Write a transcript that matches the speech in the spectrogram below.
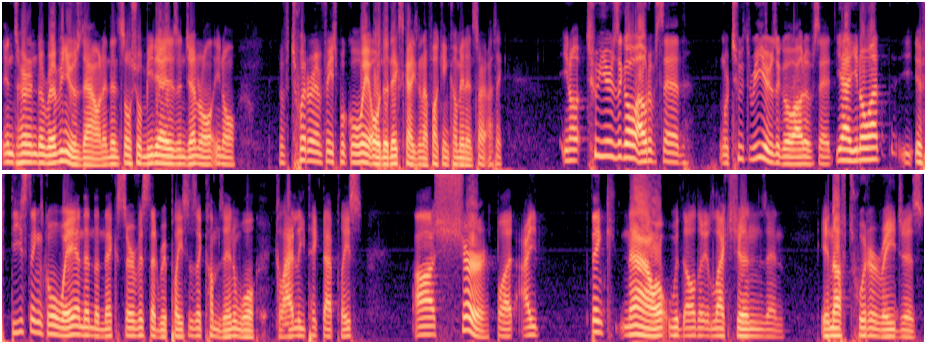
in turn the revenue is down, and then social media is in general. You know, if Twitter and Facebook go away, oh, the next guy's gonna fucking come in and start. I was like, you know, two years ago I would have said, or two three years ago I would have said, yeah, you know what? If these things go away and then the next service that replaces it comes in, we'll gladly take that place. Uh, sure, but I think now with all the elections and enough Twitter rages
